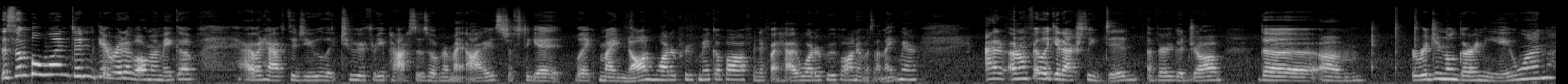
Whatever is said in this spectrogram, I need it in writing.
the simple one didn't get rid of all my makeup. I would have to do like two or three passes over my eyes just to get like my non-waterproof makeup off. And if I had waterproof on, it was a nightmare. I, don't feel like it actually did a very good job. The um, original Garnier one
